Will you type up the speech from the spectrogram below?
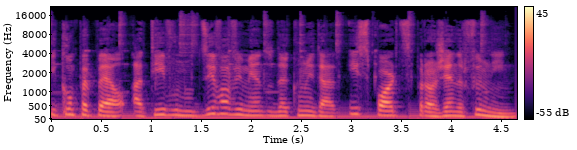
e com papel ativo no desenvolvimento da comunidade esports para o género feminino.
